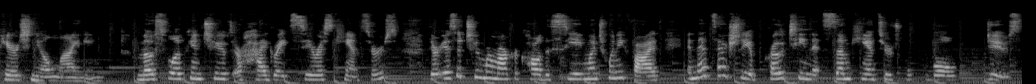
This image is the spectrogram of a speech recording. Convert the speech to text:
peritoneal lining. Most fallopian tubes are high grade serous cancers. There is a tumor marker called the CA125, and that's actually a protein that some cancers will produce.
